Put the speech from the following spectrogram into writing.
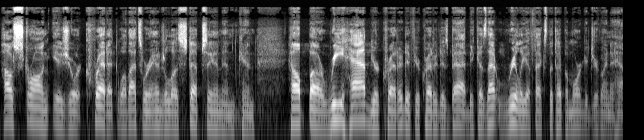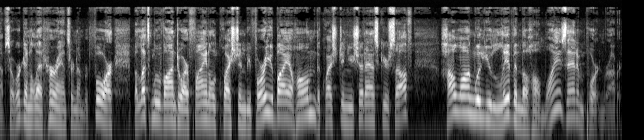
how strong is your credit? Well, that's where Angela steps in and can help uh, rehab your credit if your credit is bad because that really affects the type of mortgage you're going to have. So we're going to let her answer number four. But let's move on to our final question. Before you buy a home, the question you should ask yourself how long will you live in the home? Why is that important, Robert?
